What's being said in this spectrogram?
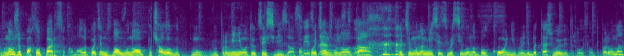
Воно вже пахло персиком, але потім знов воно почало ну, випромінювати цей свій запах. Своє потім воно та, потім воно місяць висіло на балконі, вроді би теж вивітрилося, але тепер воно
